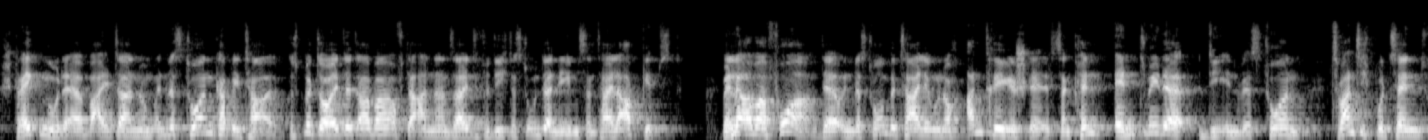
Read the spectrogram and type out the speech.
strecken oder erweitern um Investorenkapital. Das bedeutet aber auf der anderen Seite für dich, dass du Unternehmensanteile abgibst. Wenn du aber vor der Investorenbeteiligung noch Anträge stellst, dann können entweder die Investoren 20 Prozent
